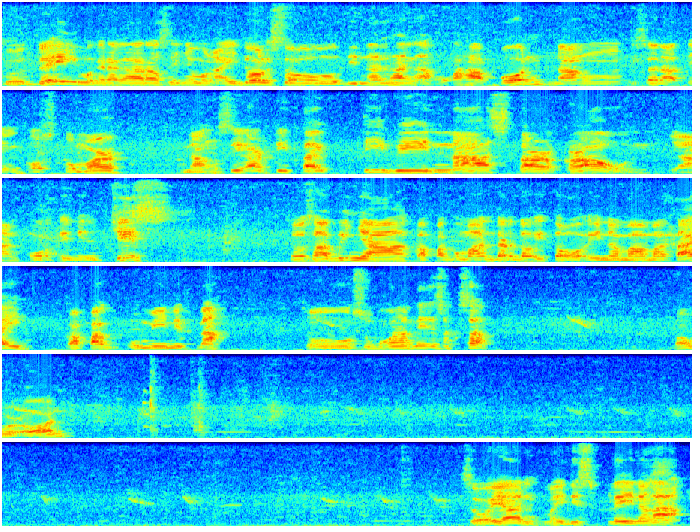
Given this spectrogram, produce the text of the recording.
Good day, magandang araw sa inyo mga idol. So, dinalhan ako kahapon ng isa nating customer ng CRT Type TV na Star Crown. Yan, 14 inches. So, sabi niya, kapag umaandar daw ito, ay namamatay kapag uminit na. So, subukan natin isaksak. Power on. So, ayan, may display na nga.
